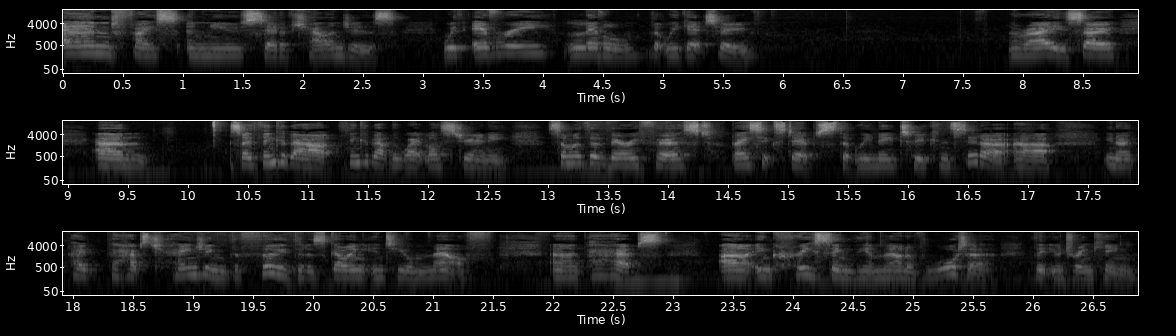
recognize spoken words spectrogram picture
and face a new set of challenges with every level that we get to. Alrighty, so um, so think about think about the weight loss journey. Some of the very first basic steps that we need to consider are, you know, perhaps changing the food that is going into your mouth, uh, perhaps uh, increasing the amount of water that you're drinking,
